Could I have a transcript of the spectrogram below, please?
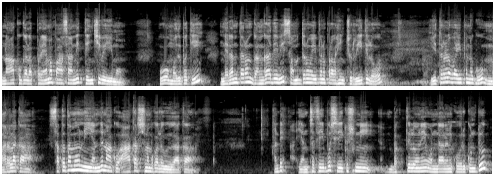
నాకు గల ప్రేమ పాసాన్ని తెంచివేయుము. ఓ మధుపతి నిరంతరం గంగాదేవి సముద్రం వైపున ప్రవహించు రీతిలో ఇతరుల వైపునకు మరలక సతతము నీ యందు నాకు ఆకర్షణ కలుగుగాక. అంటే ఎంతసేపు శ్రీకృష్ణుని భక్తిలోనే ఉండాలని కోరుకుంటూ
